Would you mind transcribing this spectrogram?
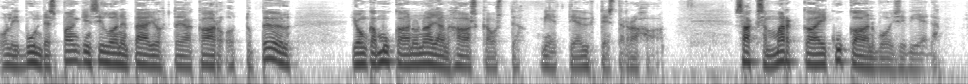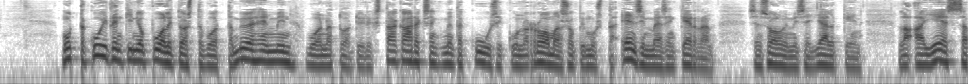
oli Bundesbankin silloinen pääjohtaja Karl Otto Pöhl, jonka mukaan on ajan haaskausta miettiä yhteistä rahaa. Saksan markkaa ei kukaan voisi viedä. Mutta kuitenkin jo puolitoista vuotta myöhemmin, vuonna 1986, kun Rooman sopimusta ensimmäisen kerran sen solmimisen jälkeen La Ajeessa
